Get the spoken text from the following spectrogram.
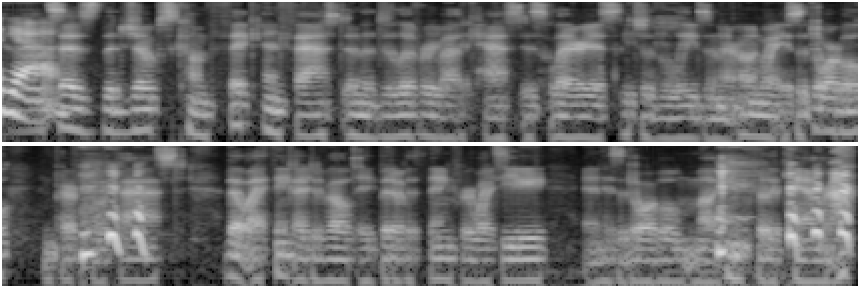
yeah It says the jokes come thick and fast, and the delivery by the cast is hilarious. Each of the leads in their own way is adorable and perfectly cast. Though I think I developed a bit of a thing for Waititi and his adorable mugging for the camera.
